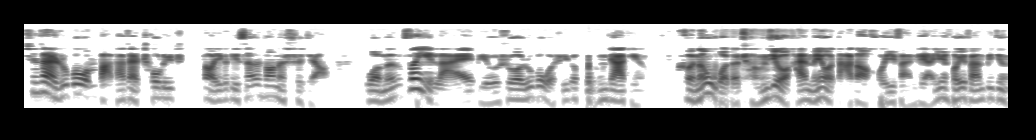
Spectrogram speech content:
现在如果我们把它再抽离到一个第三方的视角，我们未来，比如说如果我是一个普通家庭，可能我的成就还没有达到侯一凡这样，因为侯一凡毕竟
